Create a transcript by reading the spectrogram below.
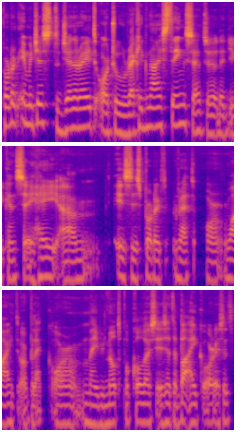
product images to generate or to recognize things uh, that you can say, hey, um, is this product red or white or black or maybe multiple colors? Is it a bike or is it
